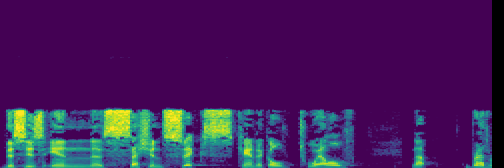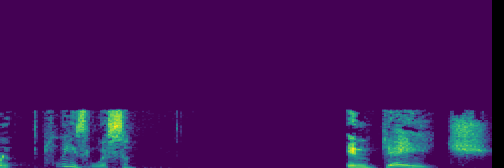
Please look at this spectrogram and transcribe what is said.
This is in uh, session 6, canticle 12. Now, brethren, please listen. Engage.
